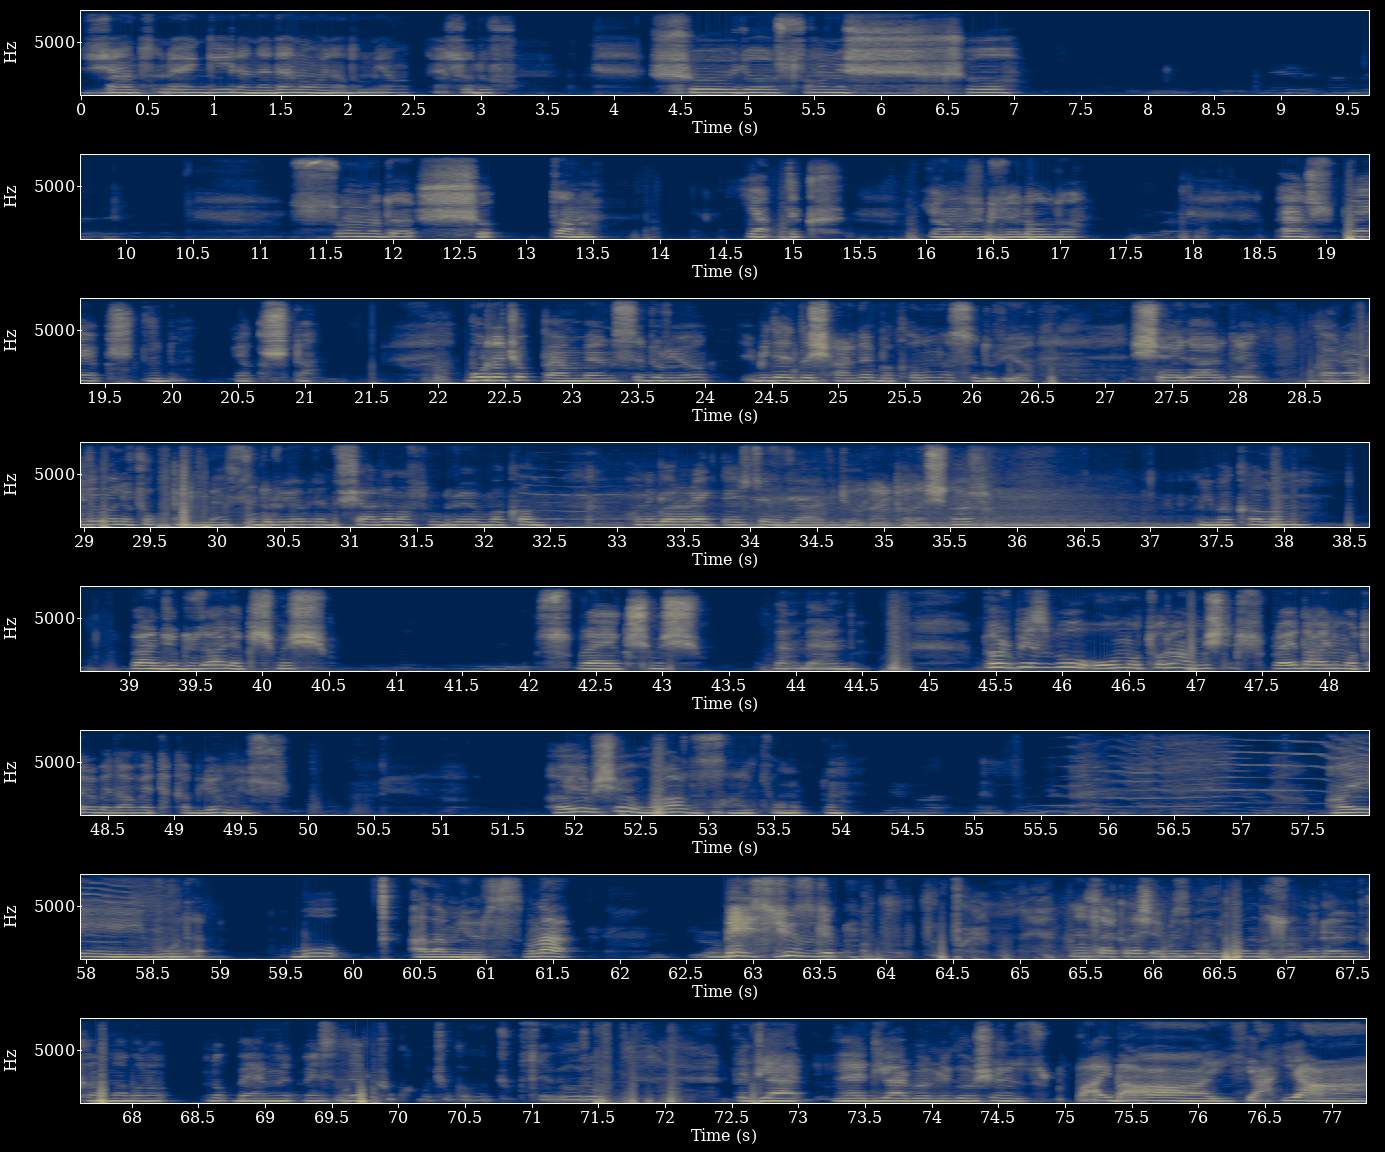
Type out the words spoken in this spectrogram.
Jantın rengiyle neden oynadım ya? Neyse dur. Şuydu sonra şu. Sonra da şu. Tamam. Yaptık. Yalnız güzel oldu. Ben sprey yakıştırdım. Yakıştı. Burada çok pembemsi duruyor. Bir de dışarıda bakalım nasıl duruyor. Şeylerde garajda böyle çok pembemsi duruyor. Bir de dışarıda nasıl duruyor bir bakalım. Ona göre renk değiştireceğiz diğer videoda arkadaşlar. Bir bakalım. Bence güzel yakışmış. Sprey yakışmış. Ben beğendim. Dur biz bu o motoru almıştık. Sprey'e de aynı motoru bedavaya takabiliyor muyuz? Öyle bir şey vardı sanki unuttum. Ay burada bu alamıyoruz. Buna 500'lük Neyse arkadaşlar biz bu videonun da sonuna geldik. Kanalıma abone olup beğenmeyi unutmayın. Sizleri çok ama çok ama çok seviyorum. Ve diğer ve diğer bölümde görüşürüz. Bay bay. Ya ya.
